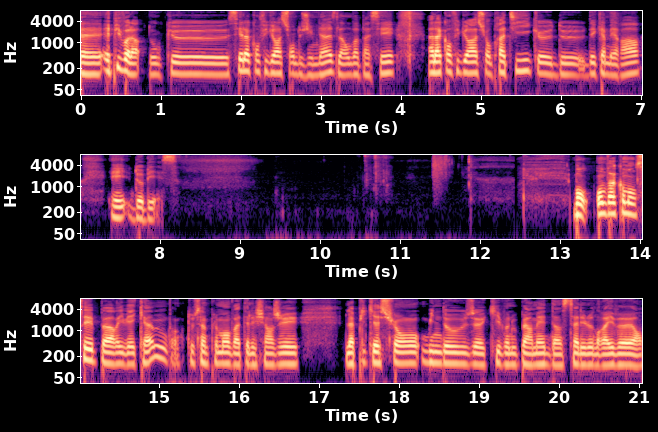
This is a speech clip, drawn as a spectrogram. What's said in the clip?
Euh, et puis voilà, donc euh, c'est la configuration du gymnase. Là, on va passer à la configuration pratique de, des caméras et d'OBS. Bon, on va commencer par IVCam. Donc tout simplement, on va télécharger l'application Windows qui va nous permettre d'installer le driver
